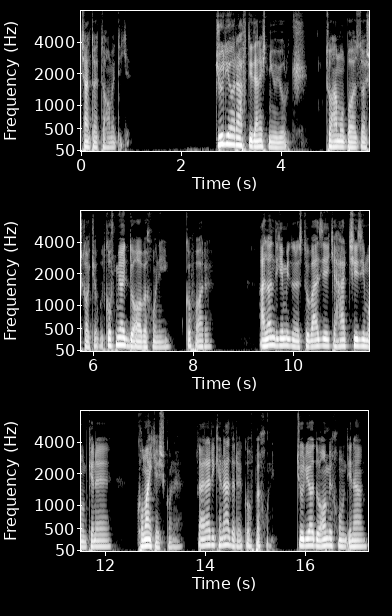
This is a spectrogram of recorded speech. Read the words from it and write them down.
چند تا اتهام دیگه. جولیا رفت دیدنش نیویورک. تو همون بازداشتگاه که بود. گفت میای دعا بخونی؟ گفت آره. الان دیگه می‌دونست تو وضعیه که هر چیزی ممکنه کمکش کنه. ضرری که نداره گفت بخونیم. جولیا دعا می‌خوند اینم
